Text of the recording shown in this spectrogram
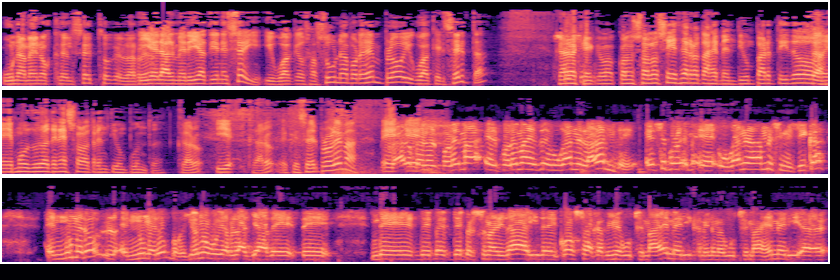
Una menos que el sexto, que es la Real. y el Almería tiene seis. Igual que Osasuna, por ejemplo, igual que el Celta. Claro, es que con- con solo 6 derrotas en 21 partidos Claro. es muy duro tener solo 31 puntos. Claro, y claro, es que ese es el problema. Eh, Claro, eh, pero el problema, el problema es de jugar en el alambre. Ese problema, eh, jugar en el alambre significa el número, el número, porque yo no voy a hablar ya de, de, de, de- de personalidad y de cosas que a mí me guste más Emery, que a mí no me guste más Emery, eh,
